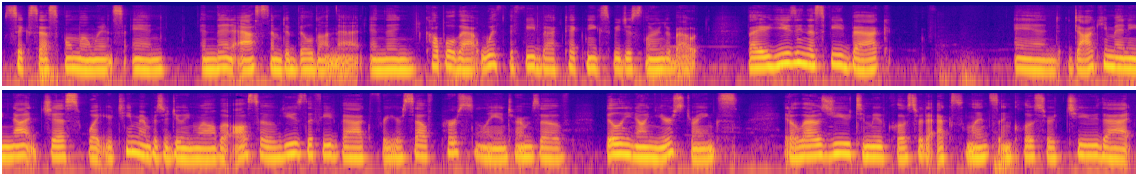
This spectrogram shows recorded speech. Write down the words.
successful moments and and then ask them to build on that and then couple that with the feedback techniques we just learned about. By using this feedback, and documenting not just what your team members are doing well, but also use the feedback for yourself personally in terms of building on your strengths. It allows you to move closer to excellence and closer to that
